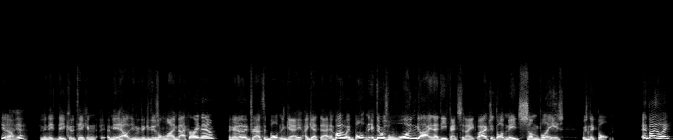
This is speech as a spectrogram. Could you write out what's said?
you know, yeah. I mean, they, they could have taken, I mean, hell, you think they could use a linebacker right now? Like, I know they drafted Bolton and Gay. I get that. And by the way, Bolton, if there was one guy in that defense tonight who I actually thought made some plays, was Nick Bolton. And by the way,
